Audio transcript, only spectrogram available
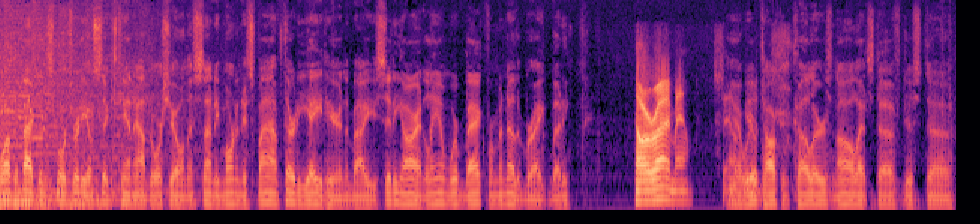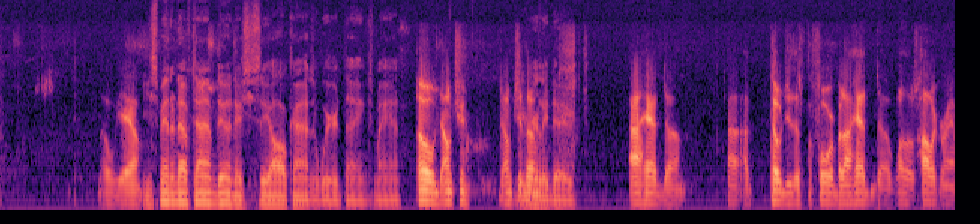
Welcome back to the Sports Radio 610 Outdoor Show on this Sunday morning. It's 538 here in the Bayou City. All right, Lynn, we're back from another break, buddy. All right, man. Sounds yeah, we were talking colors and all that stuff. Just uh, Oh yeah. you spend enough time doing this, you see all kinds of weird things, man. Oh, don't you? Don't you? You though? really do. I had. Um, I, I told you this before, but I had uh, one of those hologram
